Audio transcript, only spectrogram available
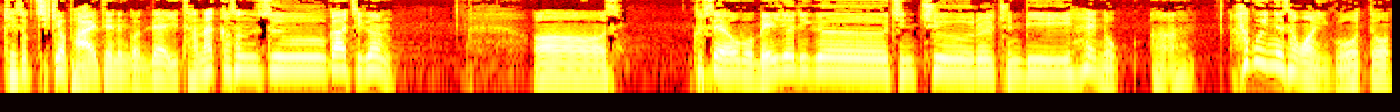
계속 지켜봐야 되는 건데 이 다나카 선수가 지금 어 글쎄요 뭐 메이저리그 진출을 준비해 놓 아, 하고 있는 상황이고 또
